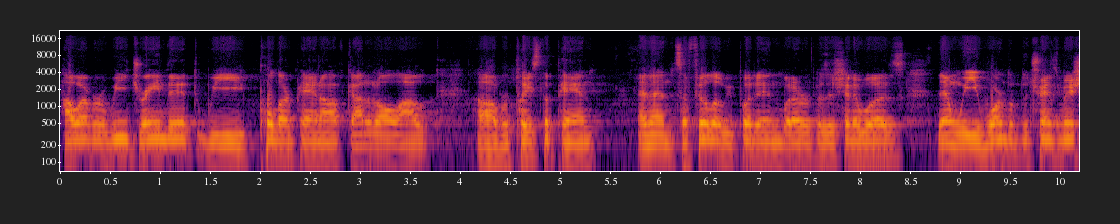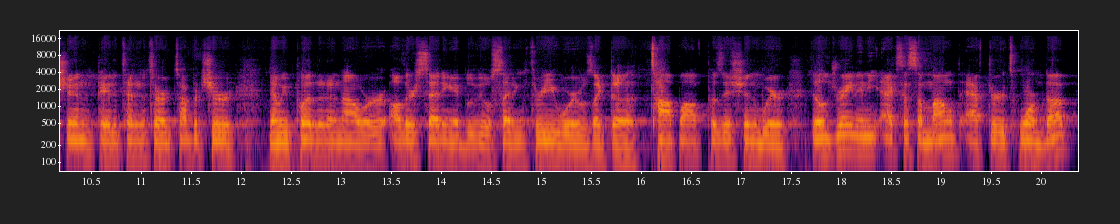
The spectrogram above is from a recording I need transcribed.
However, we drained it, we pulled our pan off, got it all out, uh, replaced the pan, and then to fill it, we put in whatever position it was. Then we warmed up the transmission, paid attention to our temperature. Then we put it in our other setting, I believe it was setting three, where it was like the top off position where it'll drain any excess amount after it's warmed up.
